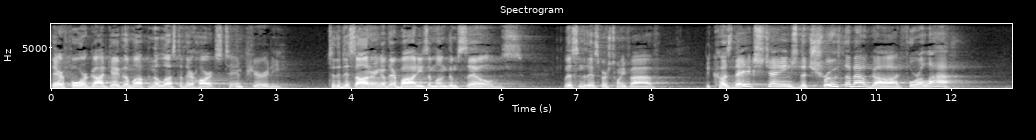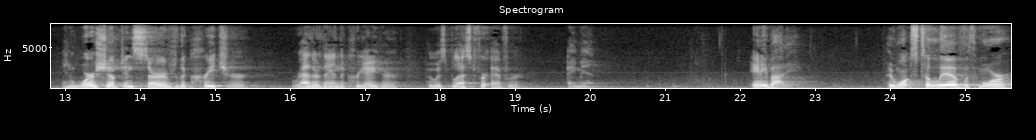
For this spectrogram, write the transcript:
Therefore, God gave them up in the lust of their hearts to impurity, to the dishonoring of their bodies among themselves. Listen to this, verse 25. Because they exchanged the truth about God for a lie and worshiped and served the creature rather than the Creator who is blessed forever. Amen. Anybody who wants to live with more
